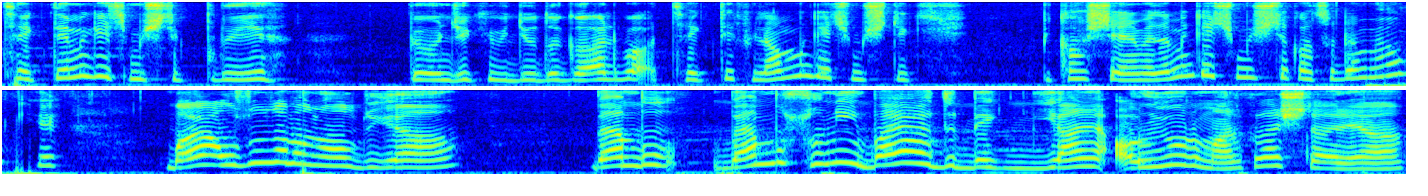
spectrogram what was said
Tekte mi geçmiştik burayı? Bir önceki videoda galiba tekte falan mı geçmiştik? Birkaç denemede mi geçmiştik hatırlamıyorum ki. Bayağı uzun zaman oldu ya. Ben bu ben bu Sony'yi bayağıdır bek yani arıyorum arkadaşlar ya.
